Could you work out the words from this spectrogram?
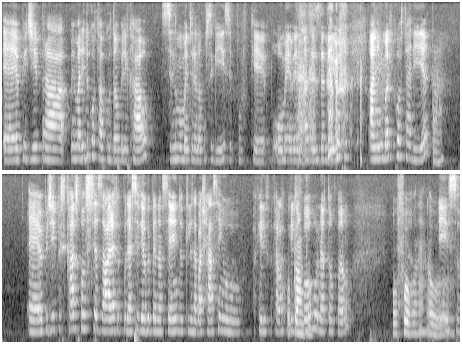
É, eu pedi pra meu marido cortar o cordão umbilical, se no momento ele não conseguisse, porque o homem às vezes é meio. A minha irmã que cortaria. Tá. É, eu pedi que caso fosse cesárea, que eu pudesse ver o bebê nascendo, que eles abaixassem o, aquele, aquela, aquele campo. forro, né, o tampão. O forro, né? O... Isso.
